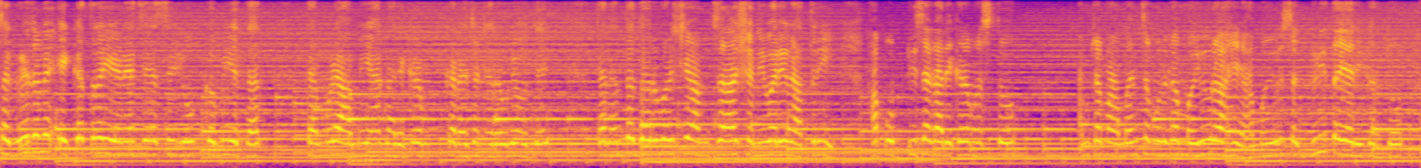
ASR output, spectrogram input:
सगळेजण एकत्र येण्याचे असे योग कमी येतात. त्यामुळे आम्ही हा कार्यक्रम करायचे ठरवले होते. त्यानंतर दरवर्षी आमचा शनिवारी रात्री हा पोपटीचा कार्यक्रम असतो. आमच्या मामांचा मुलगा मयूर आहे. हा मयूर सगळी तयारी करतो.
